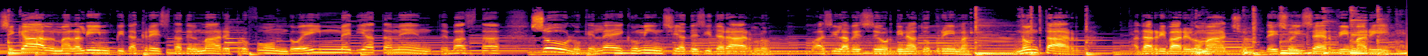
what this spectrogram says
si calma la limpida cresta del mare profondo e immediatamente basta solo che lei cominci a desiderarlo, quasi l'avesse ordinato prima, non tarda ad arrivare l'omaggio dei suoi servi mariti.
